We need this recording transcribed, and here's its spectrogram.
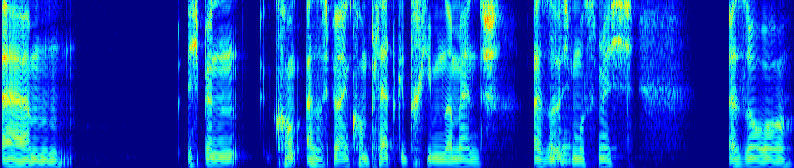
Ähm, ich bin, also ich bin ein komplett getriebener Mensch. Also mhm. ich muss mich, also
